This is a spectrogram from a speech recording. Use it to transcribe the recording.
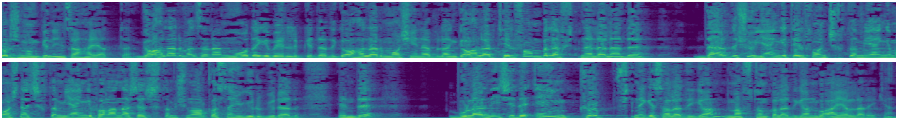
bo'lishi mumkin inson hayotda. Gohlar masalan modaga berilib ketadi. Gohlar moshina bilan gohlar telefon bilan fitnalanadi. Dardi shu yangi telefon chiqdimi yangi moshina chiqdimi yangi falon narsa chiqdimi shuni orqasidan yugurib yuradi. Endi bularni ichida eng ko'p fitnaga soladigan maftun qiladigan bu ayollar ekan.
